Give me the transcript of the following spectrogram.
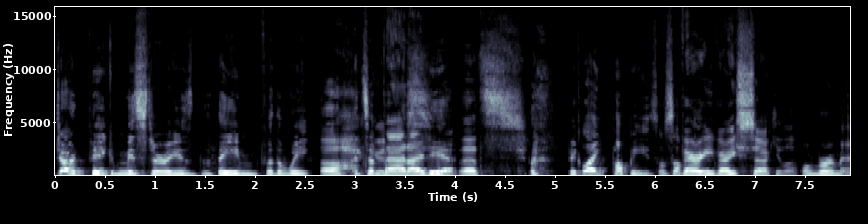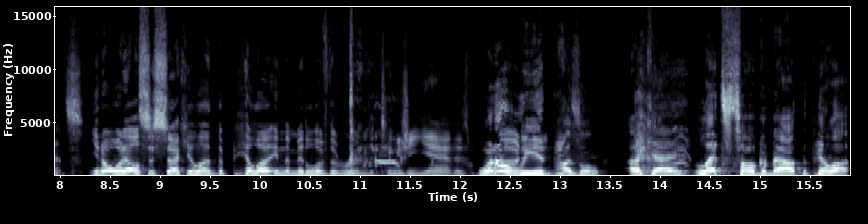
don't pick mystery as the theme for the week. Oh, it's a bad idea. That's Pick like puppies or something. very, very circular. or romance. You know what else is circular? The pillar in the middle of the room that Tingji Yan is. What a weird in. puzzle. Okay, let's talk about the pillar.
